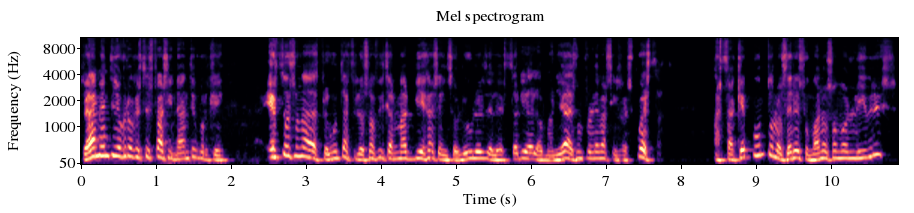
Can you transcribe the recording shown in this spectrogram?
realmente yo creo que esto es fascinante porque esto es una de las preguntas filosóficas más viejas e insolubles de la historia de la humanidad. Es un problema sin respuesta. ¿Hasta qué punto los seres humanos somos libres?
